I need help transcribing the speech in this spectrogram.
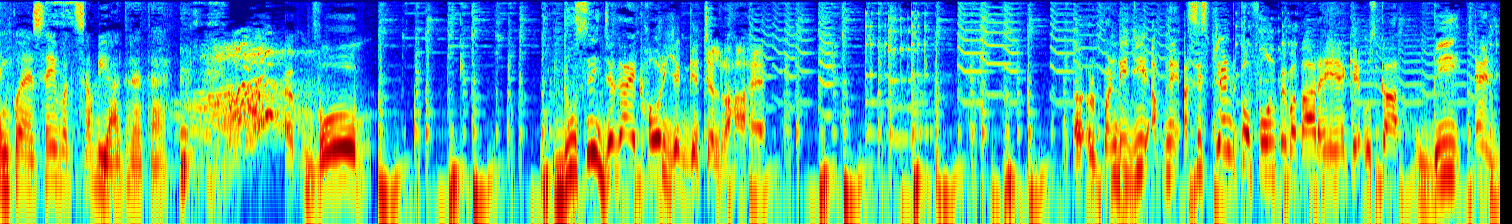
इनको ऐसा ही वक्त सब याद रहता है। वो दूसरी जगह एक और यज्ञ चल रहा है। और पंडित जी अपने असिस्टेंट को फ़ोन पे बता रहे हैं कि उसका दी एंड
